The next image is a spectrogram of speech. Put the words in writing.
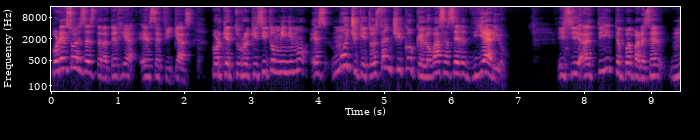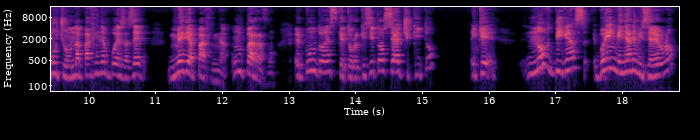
Por eso esa estrategia es eficaz, porque tu requisito mínimo es muy chiquito, es tan chico que lo vas a hacer diario. Y si a ti te puede parecer mucho una página, puedes hacer media página, un párrafo. El punto es que tu requisito sea chiquito y que no digas, voy a engañar a mi cerebro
